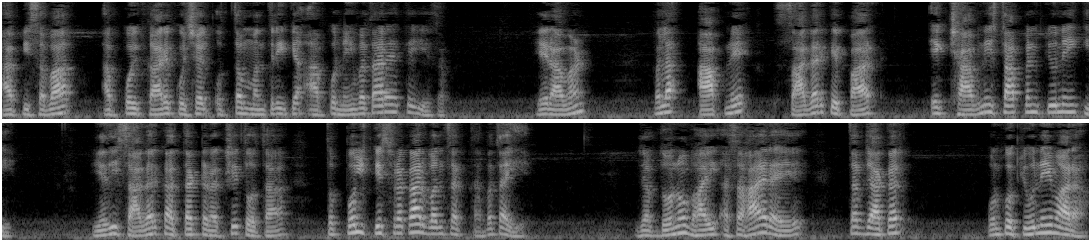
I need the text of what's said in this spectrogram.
आपकी सभा, अब कोई कार्य कुशल उत्तम मंत्री क्या आपको नहीं बता रहे थे ये सब? हे रावण, भला आपने सागर के पार एक छावनी स्थापन क्यों नहीं की? यदि सागर का तट रक्षित होता तो पुल किस प्रकार बन सकता, बताइए? जब दोनों भाई असहाय रहे, तब जाकर उनको क्यों नहीं मारा?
